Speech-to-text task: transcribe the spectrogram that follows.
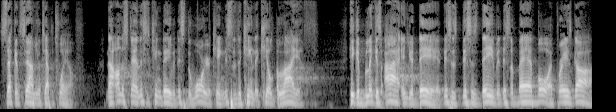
Second Samuel chapter 12. Now understand this is King David. This is the warrior king. This is the king that killed Goliath. He could blink his eye and you're dead. This is this is David. This is a bad boy. Praise God.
